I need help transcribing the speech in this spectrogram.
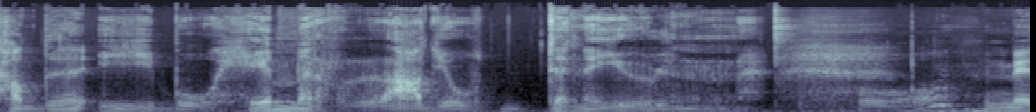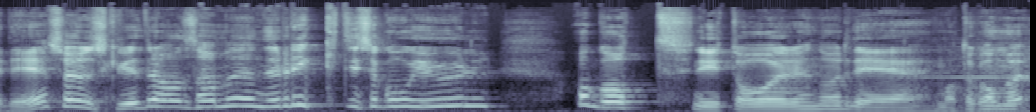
hadde i Bohemradio denne julen. Og Med det så ønsker vi dere alle sammen en riktig så god jul og godt nytt år når det måtte komme.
